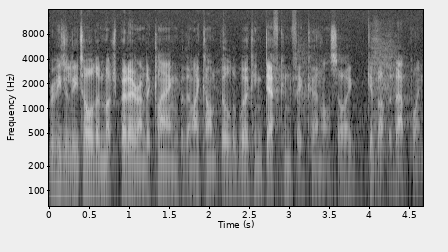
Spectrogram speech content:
repeatedly told are much better under Clang, but then I can't build a working defconfig kernel, so I give up at that point.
